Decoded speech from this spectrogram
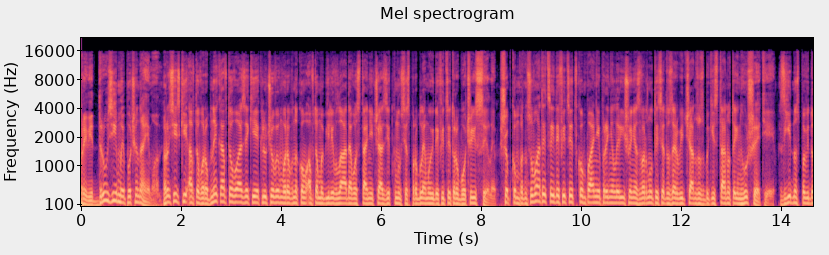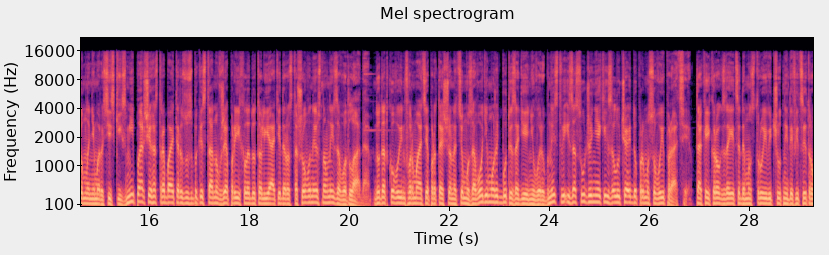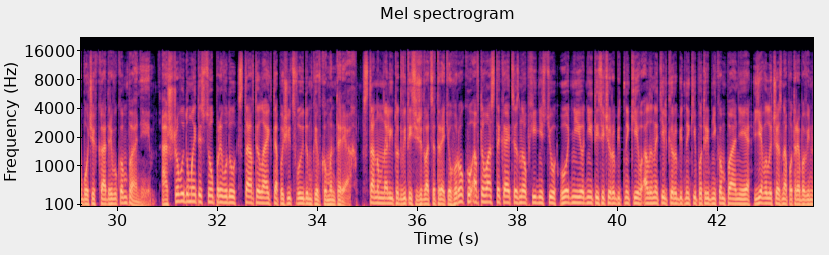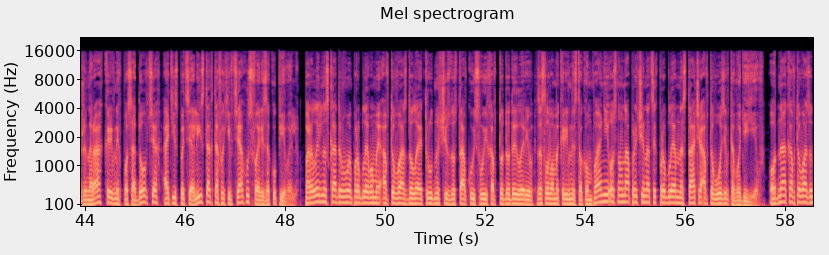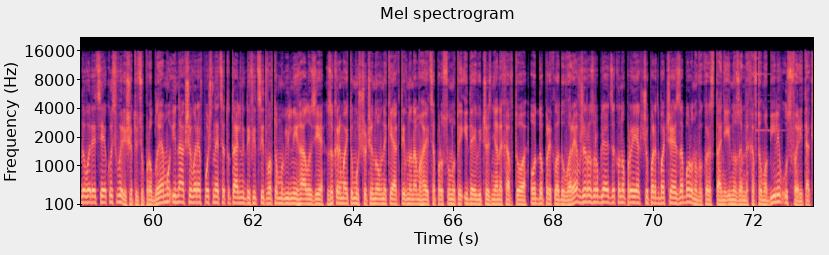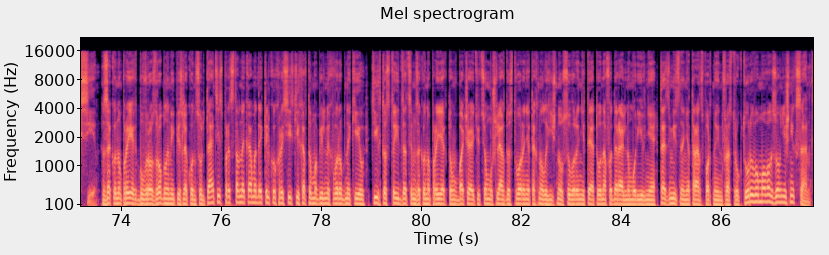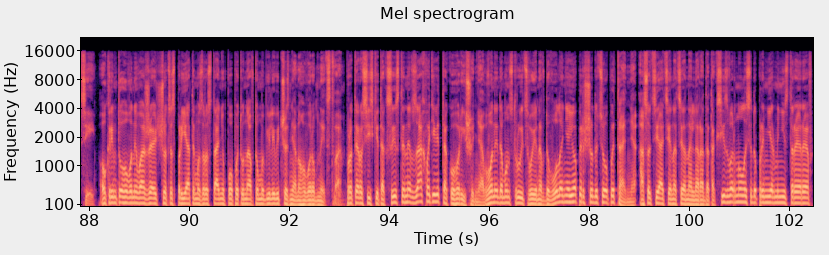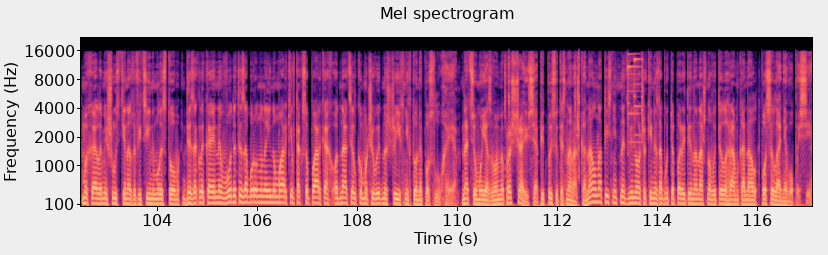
Привіт, друзі! Ми починаємо. Російський автовиробник «АвтоВАЗ», який є ключовим виробником автомобілів влада, в останній час зіткнувся з проблемою дефіциту робочої сили. Щоб компенсувати цей дефіцит, в компанії прийняли рішення звернутися до заробітчан з Узбекистану та Інгушетії. Згідно з повідомленнями російських змі, перші гастробайтери з Узбекистану вже приїхали до Тольятті, де розташований основний завод Лада. Додаткова інформація про те, що на цьому заводі можуть бути задіяні у виробництві і засуджені, яких залучають до примусової праці. Такий крок здається демонструє відчутний дефіцит робочих кадрів у компанії. А що ви думаєте з цього приводу? Ставте лайк та пишіть свої думки в коментарях. Станом на літо 2023 року Автоваз стикається з необхідністю у одній одній тисячі робітників, але не тільки робітники потрібні компанії. Є величезна потреба в інженерах, керівних посадовцях, it спеціалістах та фахівцях у сфері закупівель. Паралельно з кадровими проблемами Автоваз долає труднощі з доставкою своїх авто до дилерів. За словами керівництва компанії, основна причина цих проблем нестача автовозів та водіїв. Однак Автовазу доведеться якось вирішити цю проблему, інакше в РФ почнеться тотальний дефіцит в автомобільній галузі, зокрема й тому, що чиновники активно намагаються просунути ідеї вітчизняних авто. От, до прикладу, в РФ вже розробляють законопроєкт, що передбачає заборону використання іноземних автомобілів у сфері таксі. Законопроєкт був розроблений після консультацій з представниками декількох російських автомобільних виробників. Ті, хто стоїть за цим законопроєктом, вбачають у цьому шлях до створення технологічного суверенітету на федеральному рівні та зміцнення транспортної інфраструктури в умовах зовнішніх санкцій. Окрім того, вони вважають, що це сприятиме зростанню попиту на автомобілі вітчизняного виробництва. Проте російські таксисти не в захваті від такого рішення. Вони демонструють своє невдоволення і опір щодо цього питання. Асоціація Національна рада таксі звернулася до прем'єр-міністра РФ Михайла Мішустіна з офіційним листом, де закликає не вводити заборону на іномарки в таксопарках. Однак цілком очевидно, що їх ніхто не послухає. На цьому я з вами прощаюся. Підписуйтесь на наш канал, натисніть на дзвіночок і не забудьте перейти на наш новий телеграм-канал. Посилання в описі.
